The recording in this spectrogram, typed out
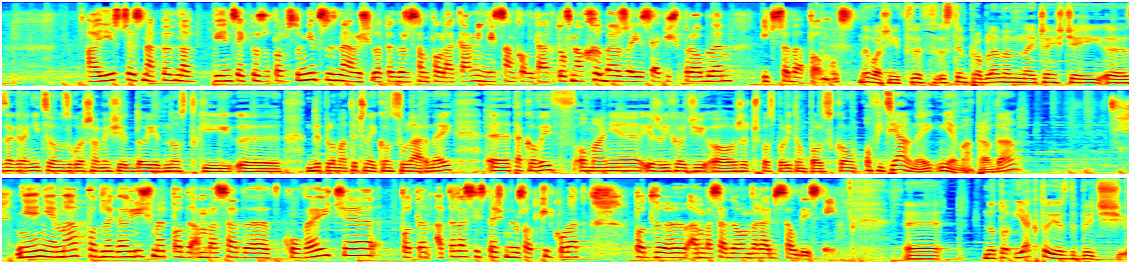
a jeszcze jest na pewno więcej, którzy po prostu nie przyznają się do tego, że są Polakami, nie chcą kontaktów, no chyba, że jest jakiś problem i trzeba pomóc. No właśnie, w, w, z tym problemem najczęściej e, za granicą zgłaszamy się do jednostki e, dyplomatycznej, konsularnej. E, takowej w Omanie, jeżeli chodzi o Rzeczpospolitą Polską, oficjalnej nie ma, prawda? Nie, nie ma. Podlegaliśmy pod ambasadę w Kuwejcie, potem, a teraz jesteśmy już od kilku lat pod e, ambasadą w Arabii Saudyjskiej. E no to jak to jest być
